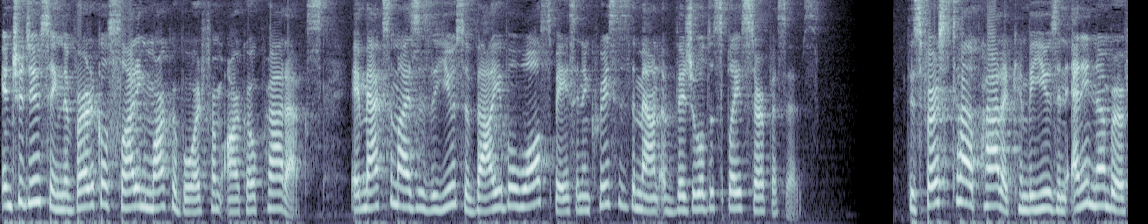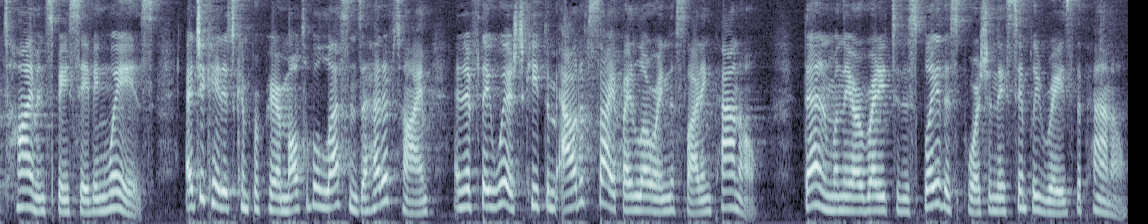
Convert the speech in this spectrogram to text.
Introducing the vertical sliding marker board from AARCO Products. It maximizes the use of valuable wall space and increases the amount of visual display surfaces. This versatile product can be used in any number of time and space saving ways. Educators can prepare multiple lessons ahead of time and if they wish, keep them out of sight by lowering the sliding panel. Then, when they are ready to display this portion, they simply raise the panel.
